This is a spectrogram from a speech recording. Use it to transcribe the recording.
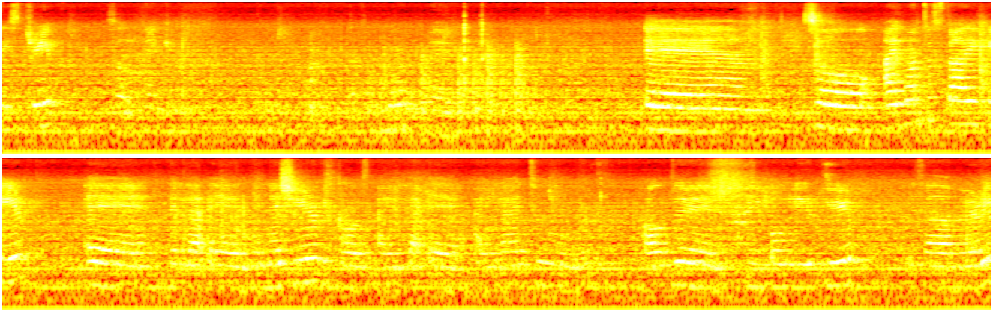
this trip. So thank you. And so I want to study here uh, the, uh, the next year because I, uh, I like to how the people live here is uh, very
